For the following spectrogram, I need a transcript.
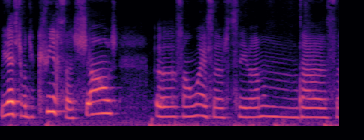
Mais là, sur du cuir, ça change. Euh, Enfin, ouais, ça, c'est vraiment. Ça, ça,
